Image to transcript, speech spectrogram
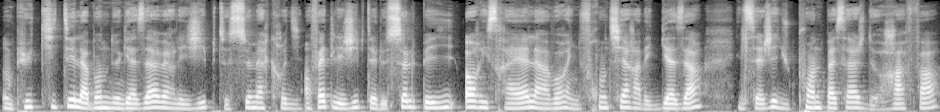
ont pu quitter la bande de Gaza vers l'Égypte ce mercredi. En fait, l'Égypte est le seul pays hors Israël à avoir une frontière avec Gaza. Il s'agit du point de passage de Rafah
